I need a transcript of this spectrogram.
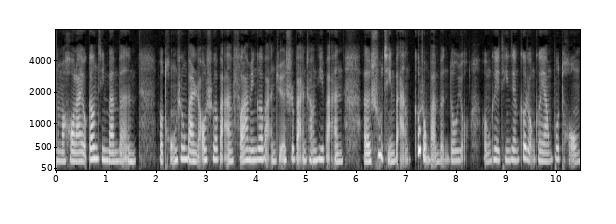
那么后来有钢琴版本，有童声版、饶舌版、弗拉明戈版、爵士版、长笛版，呃，竖琴版，各种版本都有。我们可以听见各种各样不同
